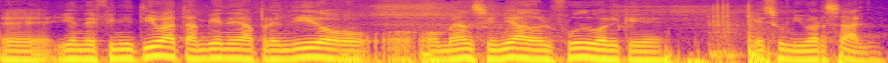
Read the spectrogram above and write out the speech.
Eh, y en definitiva también he aprendido o, me ha enseñado el fútbol que, es universal.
